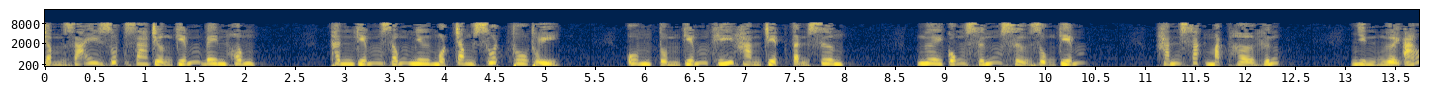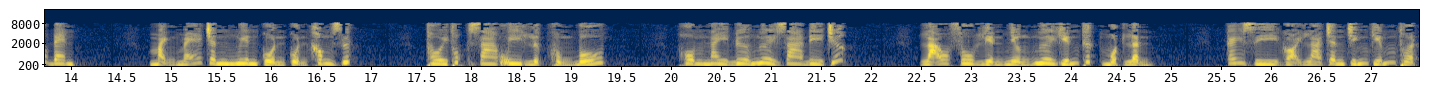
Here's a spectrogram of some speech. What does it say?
chậm rãi rút ra trường kiếm bên hông. Thân kiếm giống như một trong suốt thu thủy. Um tùm kiếm khí hàn triệt tận xương. Ngươi cũng xứng sử dụng kiếm. Hắn sắc mặt hờ hứng, nhìn người áo đen, mạnh mẽ chân nguyên cuồn cuộn không dứt, thôi thúc ra uy lực khủng bố, hôm nay đưa ngươi ra đi trước, lão phu liền nhường ngươi kiến thức một lần, cái gì gọi là chân chính kiếm thuật,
